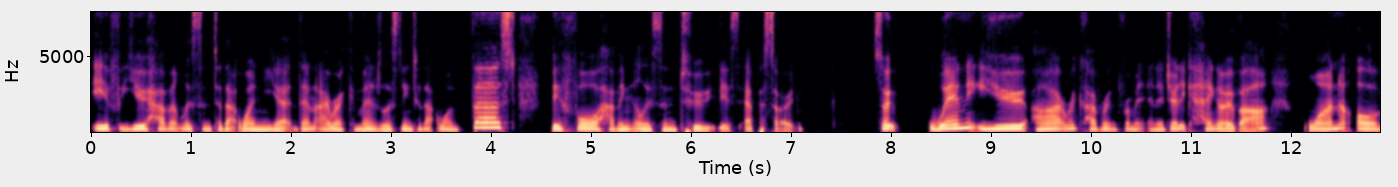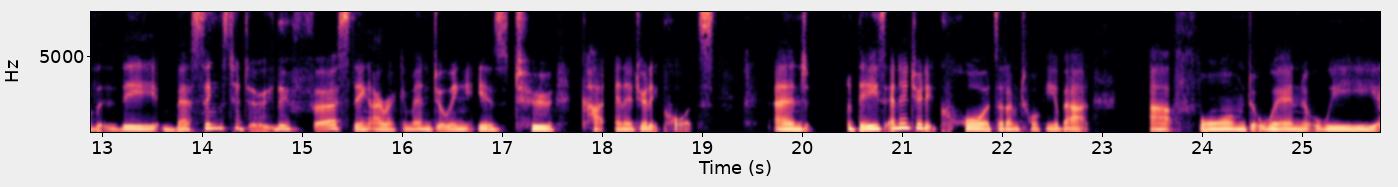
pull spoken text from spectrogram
if you haven't listened to that one yet, then I recommend listening to that one first before having a listen to this episode. So, when you are recovering from an energetic hangover, one of the best things to do, the first thing I recommend doing is to cut energetic cords. And these energetic cords that I'm talking about are formed when we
